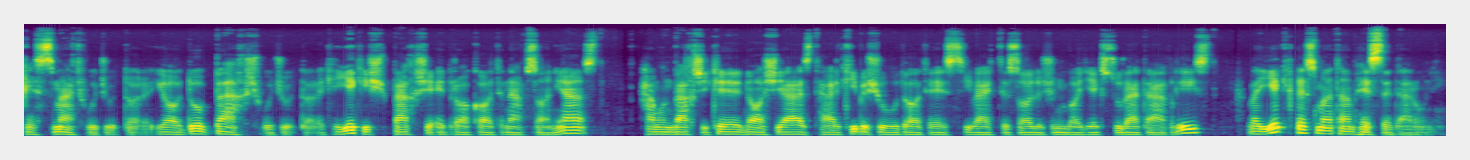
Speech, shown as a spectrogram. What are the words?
قسمت وجود داره یا دو بخش وجود داره که یکیش بخش ادراکات نفسانی است. همون بخشی که ناشی از ترکیب شهودات حسی و اتصالشون با یک صورت عقلی است و یک قسمت هم حس درونی.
